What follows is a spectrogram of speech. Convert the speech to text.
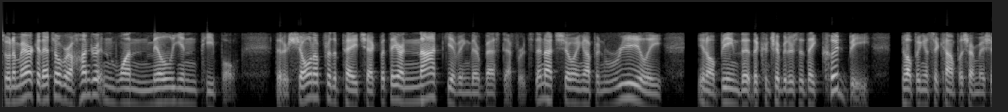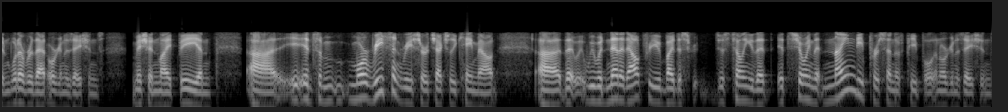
So in America, that's over 101 million people that are showing up for the paycheck, but they are not giving their best efforts. They're not showing up and really, you know, being the, the contributors that they could be helping us accomplish our mission, whatever that organization's mission might be. And uh, in some more recent research actually came out uh, that we would net it out for you by just, just telling you that it's showing that 90% of people in organizations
